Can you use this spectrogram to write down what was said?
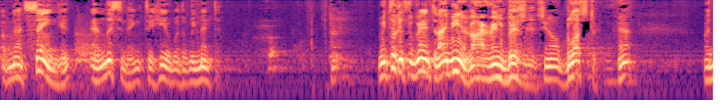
of not saying it and listening to hear whether we meant it. We took it for granted. I mean it. I mean business, you know, bluster. Yeah? When,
